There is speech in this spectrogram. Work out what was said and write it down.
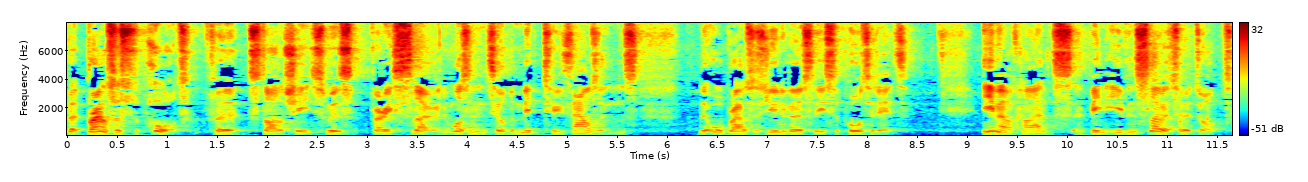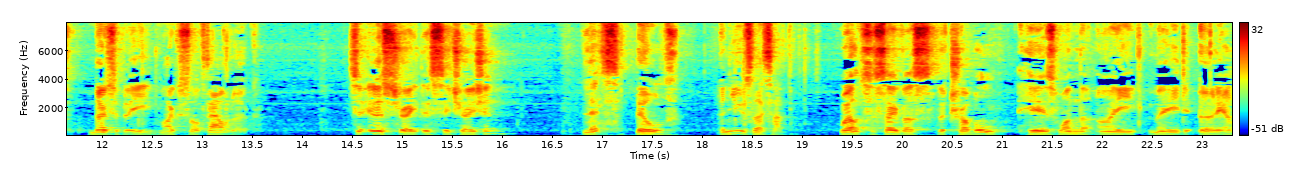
But browser support for style sheets was very slow, and it wasn't until the mid-2000s that all browsers universally supported it. Email clients have been even slower to adopt, notably Microsoft Outlook. To illustrate this situation, let's build a newsletter. Well, to save us the trouble, here's one that I made earlier.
